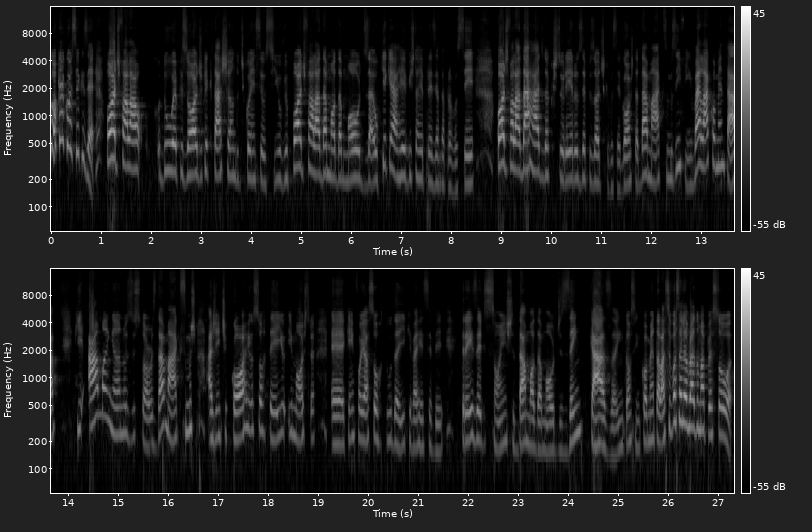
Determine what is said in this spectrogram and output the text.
qualquer coisa que você quiser. Pode falar do episódio, o que está achando de conhecer o Silvio, pode falar da Moda Moldes, o que, que a revista representa para você, pode falar da Rádio da Costureira, os episódios que você gosta, da Maximus, enfim, vai lá comentar que amanhã nos stories da Maximus a gente corre o sorteio e mostra é, quem foi a sortuda aí que vai receber três edições da Moda Moldes em casa. Então, assim, comenta lá. Se você lembrar de uma pessoa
